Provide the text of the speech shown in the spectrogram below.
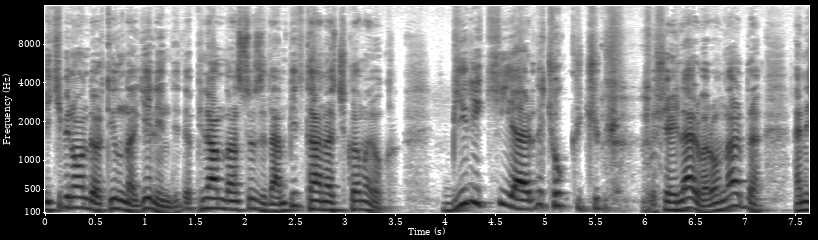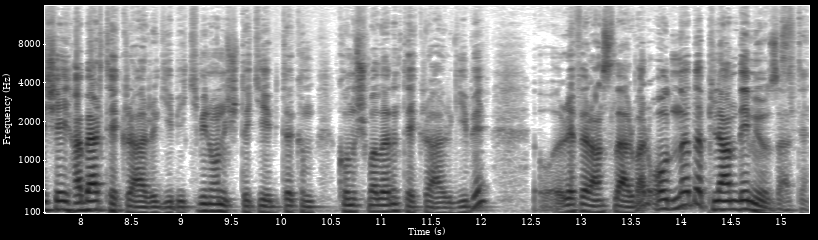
2014 yılına gelindi de plandan söz eden bir tane açıklama yok. Bir iki yerde çok küçük şeyler var. Onlar da hani şey haber tekrarı gibi 2013'teki bir takım konuşmaların tekrarı gibi referanslar var. Onda da plan demiyor zaten.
